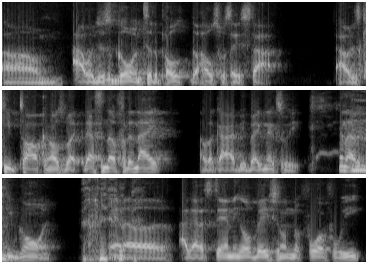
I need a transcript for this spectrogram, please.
Um, I would just go into the post, the host would say, stop. I would just keep talking. I was like, that's enough for the night. I'm like, I'll be back next week. and I would keep going. And uh, I got a standing ovation on the fourth week.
